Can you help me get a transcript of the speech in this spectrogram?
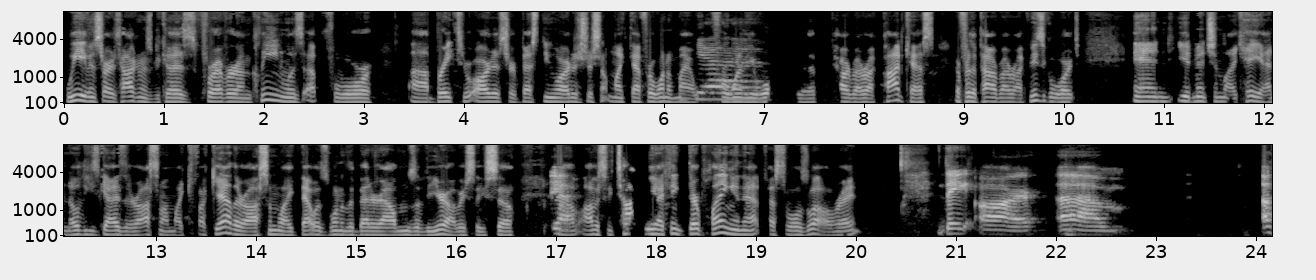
we even started talking was because Forever Unclean was up for uh, breakthrough artist or best new artist or something like that for one of my for one of the Yeah. awards, the Powered by Rock podcast or for the Powered by Rock Music Awards. And you had mentioned like, hey, I know these guys; they're awesome. I'm like, fuck yeah, they're awesome. Like that was one of the better albums of the year, obviously. So, Yeah. um, obviously, talk to me. I think they're playing in that festival as well, right? They are. Um, uh,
